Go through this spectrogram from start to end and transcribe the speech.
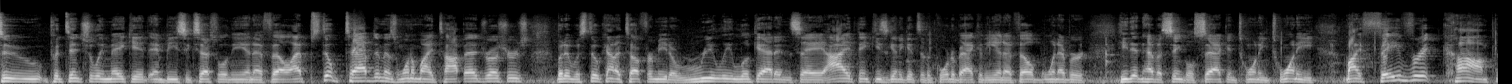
to potentially make it and be successful in the NFL. I still tabbed him as one of my top edge rushers, but it was still kind of tough for me to really look at it and say, I think he's going to get to the quarterback in the NFL whenever he didn't have a single sack in 2020. My favorite comp,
